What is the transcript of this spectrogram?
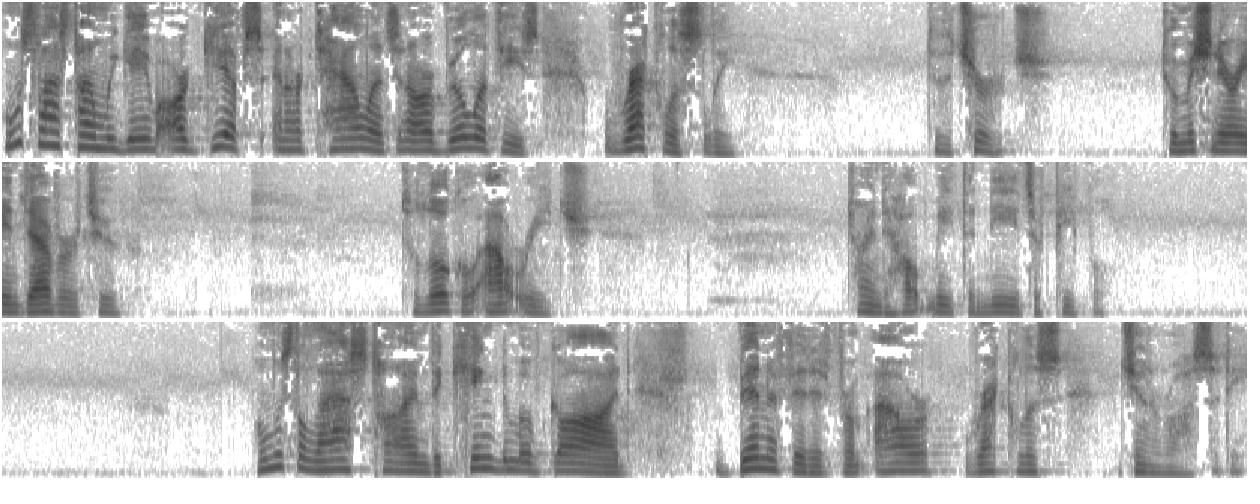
When was the last time we gave our gifts and our talents and our abilities recklessly to the church, to a missionary endeavor, to, to local outreach, trying to help meet the needs of people? When was the last time the kingdom of God benefited from our reckless generosity.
